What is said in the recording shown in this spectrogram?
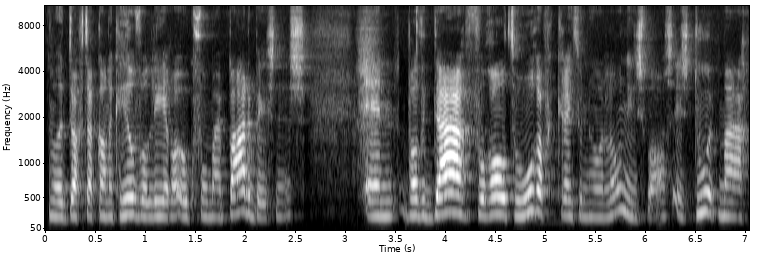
Want ik dacht, daar kan ik heel veel leren ook voor mijn paardenbusiness. En wat ik daar vooral te horen heb gekregen toen ik in loondienst was, is doe het maar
